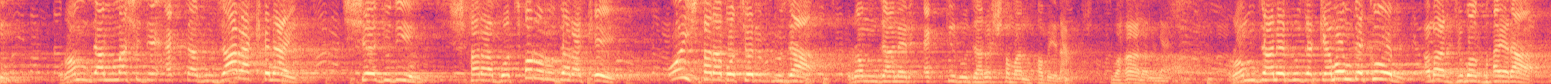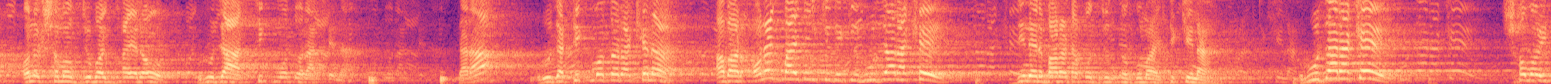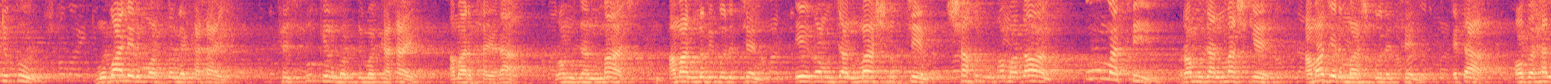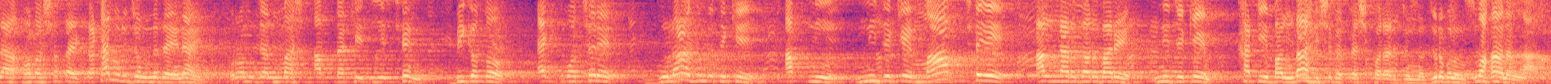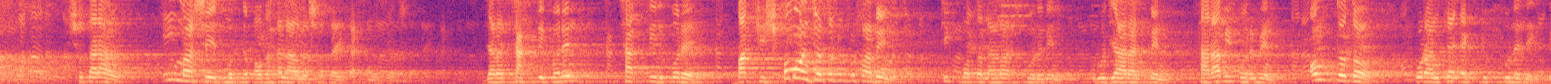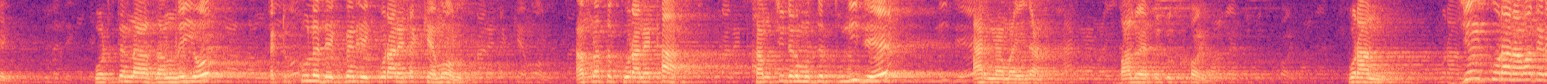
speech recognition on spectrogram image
রমজান মাসে যে একটা রোজা রাখে নাই, সে যদি সারা বছরও রোজা রাখে ওই সারা বছরের রোজা রমজানের একটি রোজারও সমান হবে না। সোহান আল্লাহ রমজানের রোজা কেমন দেখুন? আমার যুবক ভাইয়েরা, অনেক সময় যুবক ভাইয়েরাও রোজা ঠিক মতো রাখে না। তারা রোজা ঠিক মতো রাখে না। আবার অনেক ভাইদেরকে দেখি রোজা রাখে, দিনের বারোটা পর্যন্ত ঘুমায়, ঠিক কিনা? রোজা রাখে, সময়টুকু মোবাইলের মাধ্যমে কাটায়, ফেসবুকের মাধ্যমে কাটায়। আমার ভাইয়েরা রমজান মাস, আমার নবী বলেছেন, এই রমজান মাস হচ্ছে শাহরু রমাদান। উম্মাথি রমজান মাসকে আমাদের মাস বলেছেন। এটা অবহেলা, অলসতায় কাটানোর জন্য দেয় নাই। রমজান মাস আপনাকে দিয়েছেন বিগত এক বছরের গুণাগুলো থেকে আপনি নিজেকে মাপ ছেয়ে আল্লাহর দরবারে নিজেকে খাঁটি বান্দা হিসেবে পেশ করার জন্য। জুড়ে বলুন সুবাহান আল্লাহ সুতরাং এই মাসের মধ্যে অবহেলা, অলসতায় কাটানো যাবে যারা চাকরি করেন, চাকরির পরে বাকি সময় যতটুকু পাবেন ঠিক মতো নামাজ পড়বেন, রোজা রাখবেন, তারাবি পড়বেন, অন্তত কোরআনটা একটু খুলে দেখবেন। পড়তে না জানলেও একটু খুলে দেখবেন এই কোরআন এটা কেমন। আমরা তো কোরআন এটা সামসিডের মধ্যে তুলি যে আর নামাই না। ভালো এতটুকু হয়। কোরআন, যে কোরআন আমাদের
